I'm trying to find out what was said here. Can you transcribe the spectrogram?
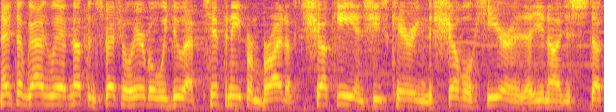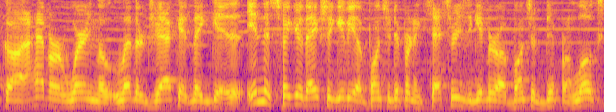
Next up, guys, we have nothing special here, but we do have Tiffany from Bride of Chucky, and she's carrying the shovel here. Uh, you know, I just stuck on, I have her wearing the leather jacket. They get, In this figure, they actually give you a bunch of different accessories to give her a bunch of different looks,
